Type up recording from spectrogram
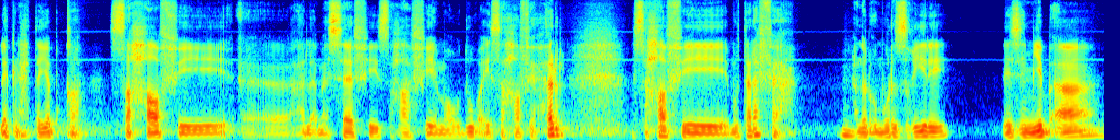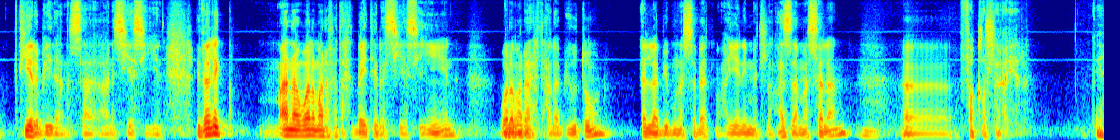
لكن حتى يبقى صحافي آه، على مسافه صحافي موضوعي صحافي حر صحافي مترفع عن الأمور الصغيرة لازم يبقى كثير بعيد عن عن السياسيين. لذلك أنا ولا مرة فتحت بيتي للسياسيين ولا مرة رحت على بيوتهم إلا بمناسبات معينة مثل عزا مثلا آه، فقط لا غير. أوكي.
